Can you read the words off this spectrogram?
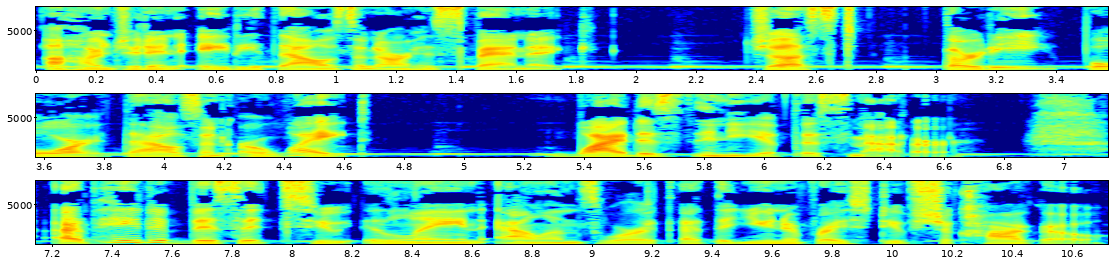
180,000 are Hispanic, just 34,000 are white. Why does any of this matter? I paid a visit to Elaine Allensworth at the University of Chicago.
